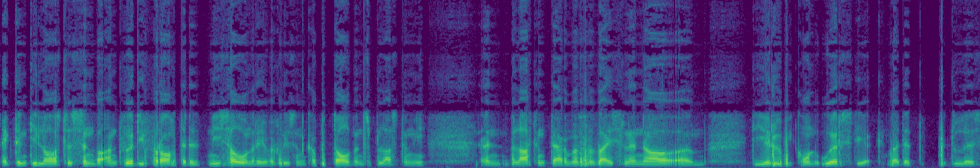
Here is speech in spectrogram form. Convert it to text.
Ek dink die laaste sin beantwoord die vraag dat dit nie sal onderhewig wees aan kapitaalwinsbelasting nie. In belastingterme verwys hulle na ehm um, die Rubicon oorsteek. Wat dit bedoel is,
